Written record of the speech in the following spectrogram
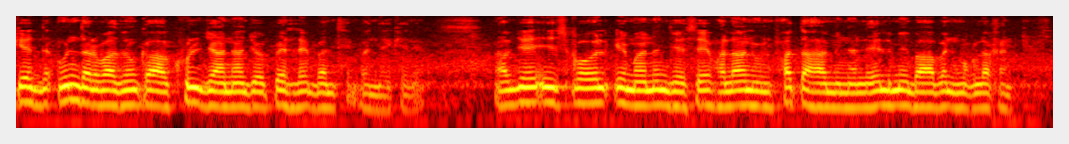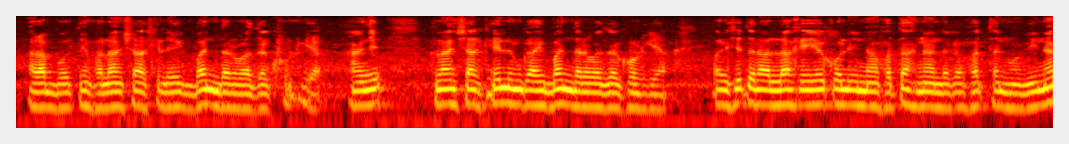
کے ان دروازوں کا کھل جانا جو پہلے بند تھے بندے کے لیے۔ اب جو اس قول کے مانن جیسے فلاں الفتح من العلم بابن مغلقن اور اب بولتے ہیں فلاں شاہ کے لیے ایک بند دروازہ کھل گیا۔ ہاں جی فلاں شاہ کے علم کا ایک بند دروازہ کھل گیا۔ اور اسی طرح اللہ کے یہ قول نا فتح نہ لگا فتح مبینہ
